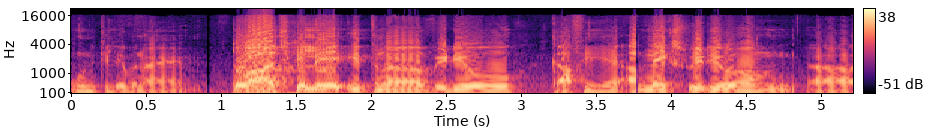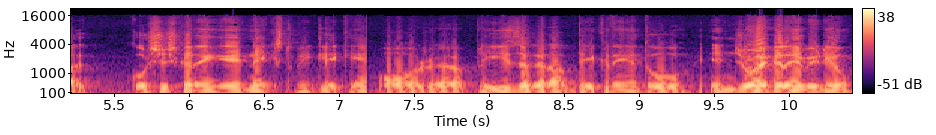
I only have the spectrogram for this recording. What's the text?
उनके लिए बनाया है। तो आज के लिए इतना वीडियो काफ़ी है। नेक्स्ट वीडियो हम आ, कोशिश करेंगे नेक्स्ट वीक लेके। और प्लीज़ अगर आप देख रहे हैं तो इन्जॉय करें वीडियो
